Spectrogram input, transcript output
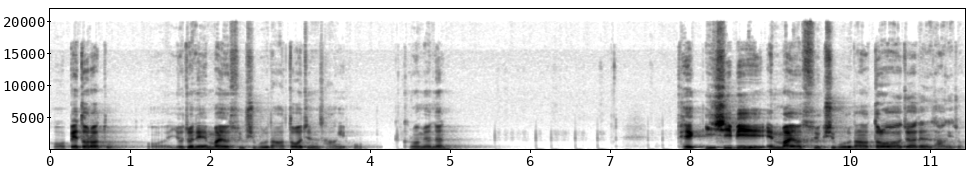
어, 빼더라도 어, 여전히 n-60으로 나와 떨어지는 상황이고, 그러면은 120이 n-60으로 나눠 떨어져야 되는 상황이죠.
